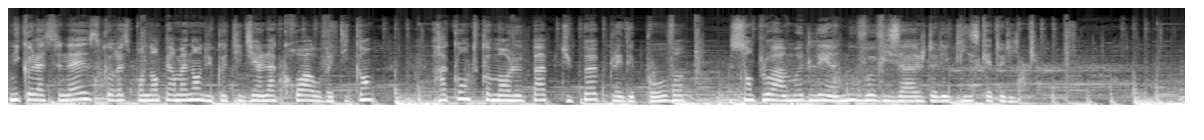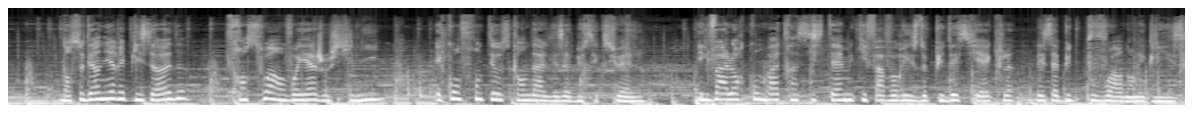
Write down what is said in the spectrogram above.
Nicolas Senez, correspondant permanent du quotidien La Croix au Vatican, raconte comment le pape du peuple et des pauvres s'emploie à modeler un nouveau visage de l'Église catholique. Dans ce dernier épisode, François, en voyage au Chili, est confronté au scandale des abus sexuels. Il va alors combattre un système qui favorise depuis des siècles les abus de pouvoir dans l'Église.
